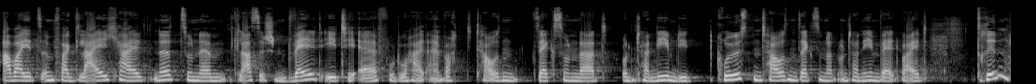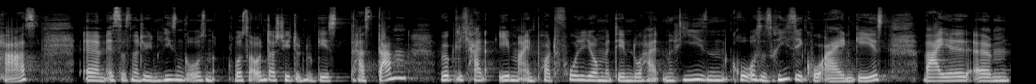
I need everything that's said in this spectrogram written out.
Aber jetzt im Vergleich halt ne, zu einem klassischen Welt-ETF, wo du halt einfach die 1600 Unternehmen, die größten 1600 Unternehmen weltweit drin hast, ähm, ist das natürlich ein riesengroßer großer Unterschied und du gehst, hast dann wirklich halt eben ein Portfolio, mit dem du halt ein riesengroßes Risiko eingehst, weil ähm,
